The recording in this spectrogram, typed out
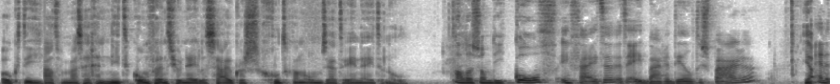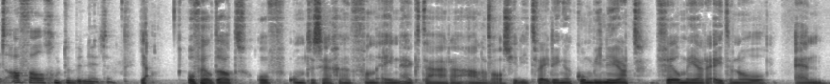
ook die, laten we maar zeggen, niet-conventionele suikers goed kan omzetten in ethanol. Alles om die kolf in feite, het eetbare deel, te sparen. Ja. En het afval goed te benutten. Ja, ofwel dat, of om te zeggen van 1 hectare halen we als je die twee dingen combineert veel meer ethanol. En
